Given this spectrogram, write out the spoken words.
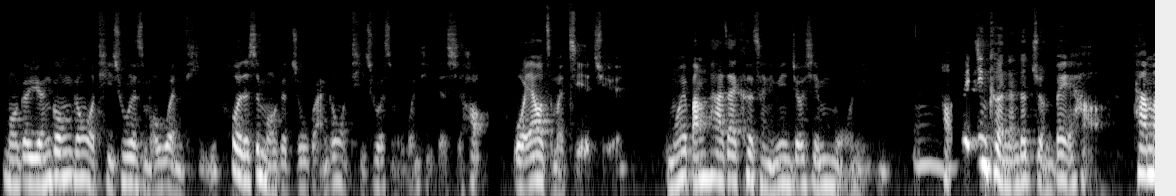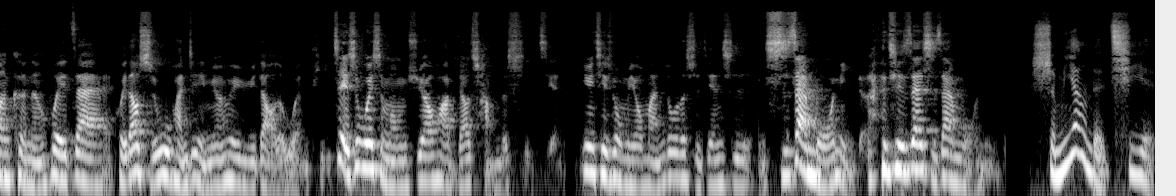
某个员工跟我提出了什么问题，或者是某个主管跟我提出了什么问题的时候。我要怎么解决？我们会帮他在课程里面就先模拟，嗯，好，所以尽可能的准备好他们可能会在回到实物环境里面会遇到的问题。这也是为什么我们需要花比较长的时间，因为其实我们有蛮多的时间是实在模拟的，其实在实在模拟的。什么样的企业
